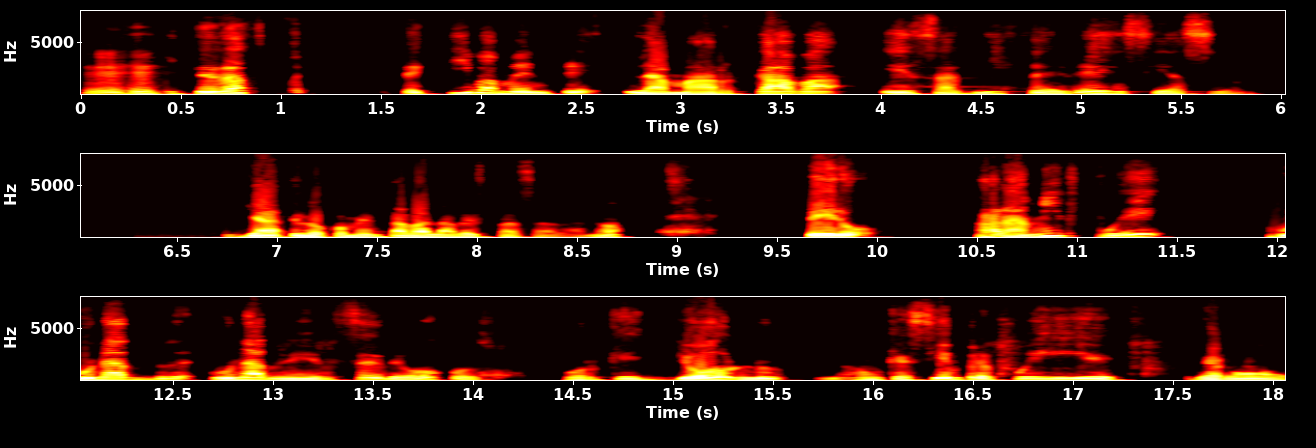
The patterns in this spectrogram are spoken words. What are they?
Y te das cuenta efectivamente la marcaba esa diferenciación. Ya te lo comentaba la vez pasada, ¿no? Pero para mí fue una, un abrirse de ojos, porque yo, aunque siempre fui, ¿verdad?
